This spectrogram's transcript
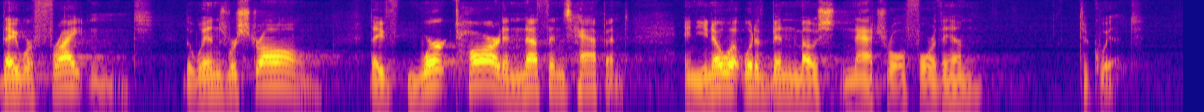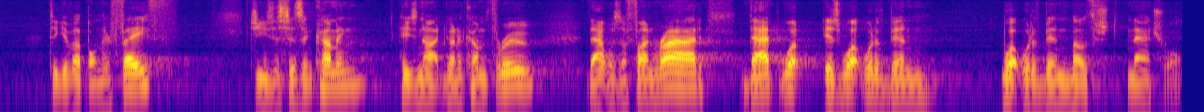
They were frightened. The winds were strong. They've worked hard and nothing's happened. And you know what would have been most natural for them? To quit, to give up on their faith. Jesus isn't coming. He's not going to come through. That was a fun ride. That what is what would have been what would have been most natural.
